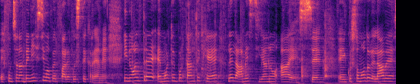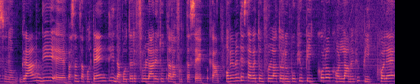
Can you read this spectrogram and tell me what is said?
e funziona benissimo per fare queste creme. Inoltre è molto importante che le lame siano AS e in questo modo le lame sono grandi e abbastanza potenti da poter frullare tutta la frutta secca. Ovviamente se avete un frullatore un po' più piccolo con lame più piccole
